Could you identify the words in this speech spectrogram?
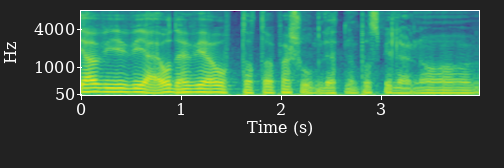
Ja, vi, vi, er jo det. Vi er opptatt av personlighetene på spillerne og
